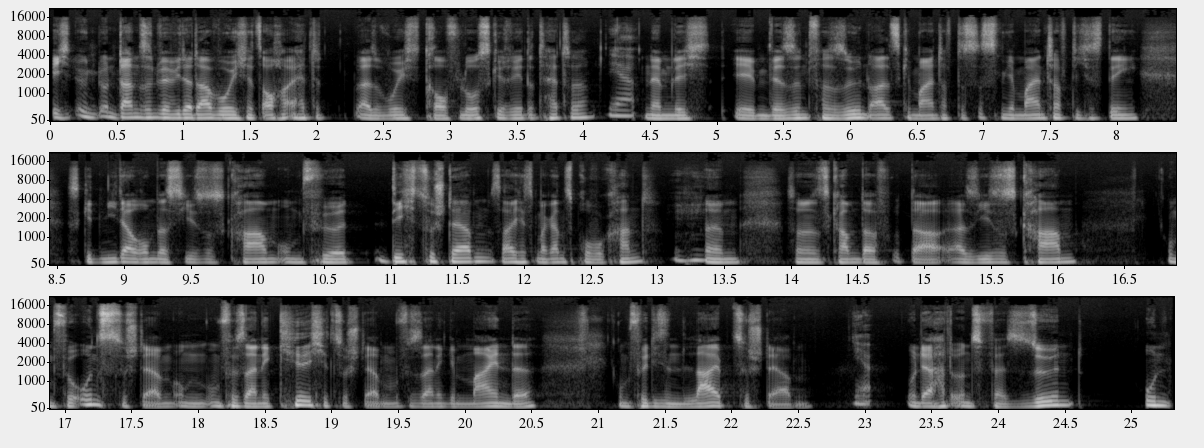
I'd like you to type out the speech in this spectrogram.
ich, und, und dann sind wir wieder da, wo ich jetzt auch hätte, also wo ich drauf losgeredet hätte. Ja. Nämlich eben, wir sind versöhnt als Gemeinschaft. Das ist ein gemeinschaftliches Ding. Es geht nie darum, dass Jesus kam, um für dich zu sterben, sage ich jetzt mal ganz provokant, ähm, sondern es kam da, da, also Jesus kam, um für uns zu sterben, um, um für seine Kirche zu sterben, um für seine Gemeinde, um für diesen Leib zu sterben. Und er hat uns versöhnt und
